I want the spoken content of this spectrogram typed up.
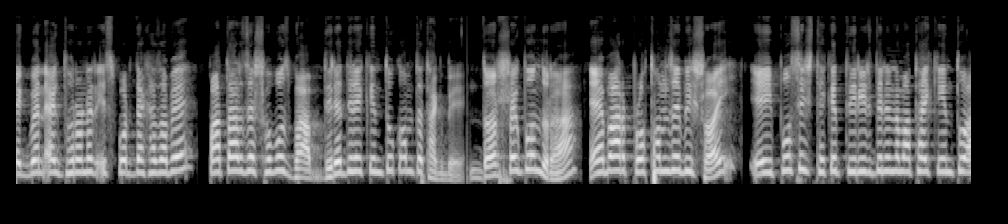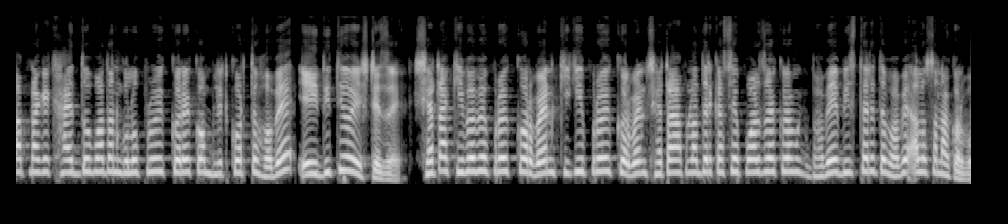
দেখবেন এক ধরনের স্পট দেখা যাবে, পাতার যে সবুজ ভাব ধীরে ধীরে কিন্তু কমতে থাকবে। দর্শক বন্ধুরা, এবার প্রথম যে বিষয়, এই পঁচিশ থেকে তিরিশ দিনের মাথায় কিন্তু আপনাকে খাদ্য উপাদানগুলো প্রয়োগ করে কমপ্লিট করতে হবে। এই দ্বিতীয় স্টেজে সেটা কীভাবে প্রয়োগ করবেন, কি কি প্রয়োগ করবেন, সেটা আপনাদের কাছে পর্যায়ক্রমিকভাবে বিস্তারিতভাবে আলোচনা করব।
